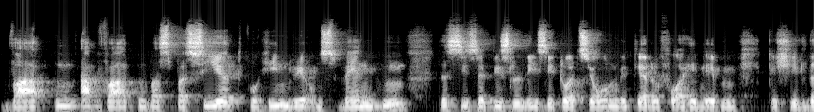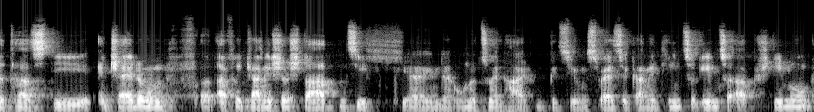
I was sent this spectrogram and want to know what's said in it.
warten, abwarten, was passiert, wohin wir uns wenden. Das ist ein bisschen die Situation, mit der du vorhin eben geschildert hast, die Entscheidung afrikanischer Staaten, sich äh, in der UNO zu enthalten, beziehungsweise gar nicht hinzugehen zur Abstimmung.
